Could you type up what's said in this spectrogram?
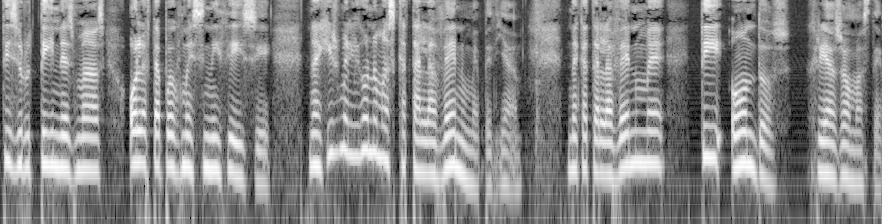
τις ρουτίνες μας, όλα αυτά που έχουμε συνηθίσει. Να αρχίσουμε λίγο να μας καταλαβαίνουμε, παιδιά. Να καταλαβαίνουμε τι όντως χρειαζόμαστε.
